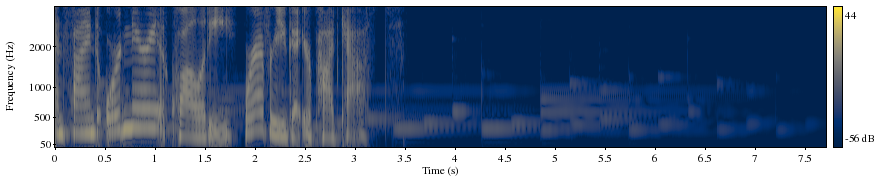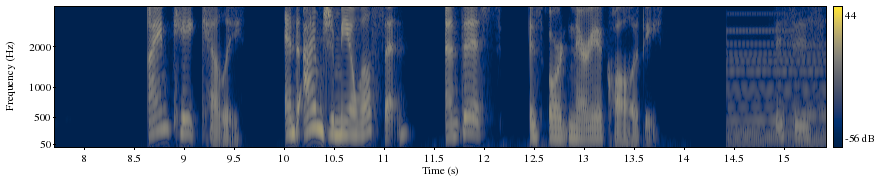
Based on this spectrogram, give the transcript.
and find Ordinary Equality wherever you get your podcasts. I'm Kate Kelly. And I'm Jamia Wilson. And this is Ordinary Equality. This is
